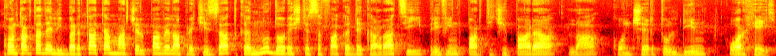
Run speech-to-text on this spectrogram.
Contactat de Libertatea, Marcel Pavel a precizat că nu dorește să facă declarații privind participarea la concertul din Orhei.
